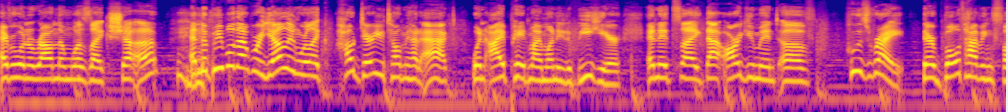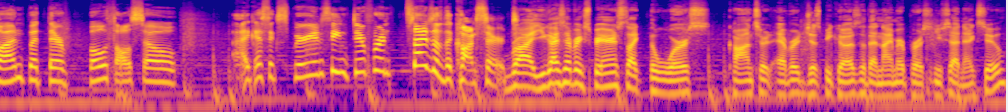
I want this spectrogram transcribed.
Everyone around them was like, shut up. and the people that were yelling were like, how dare you tell me how to act when I paid my money to be here? And it's like that argument of who's right. They're both having fun, but they're both also, I guess, experiencing different sides of the concert. Right. You guys ever experienced like the worst concert ever just because of that nightmare person you sat next to?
